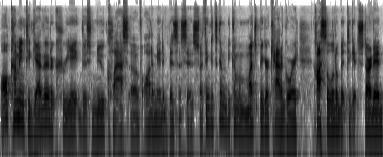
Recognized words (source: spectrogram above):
all coming together to create this new class of automated businesses. So I think it's going to become a much bigger category. Costs a little bit to get started,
